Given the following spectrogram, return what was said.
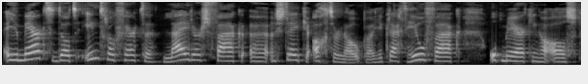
En je merkt dat introverte leiders vaak uh, een streepje achterlopen. Je krijgt heel vaak opmerkingen als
